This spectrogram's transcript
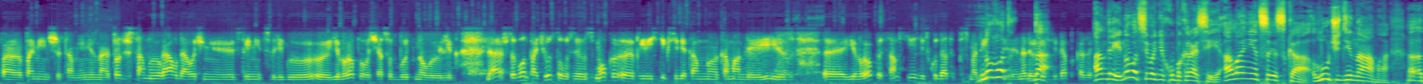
по поменьше там, я не знаю, тот же самый Урал, да, очень э, стремится в Лигу э, Европы, вот сейчас вот будет новую лигу, да, чтобы он почувствовал, смог э, привести к себе ком команды из э, Европы, сам съездить куда-то посмотреть, ну вот, на других да. себя показать. Андрей, ну вот сегодня Кубок России, Алания ЦСКА, Луч Динамо, э,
